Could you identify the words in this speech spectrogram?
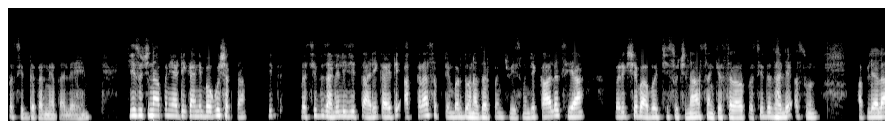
प्रसिद्ध करण्यात आली आहे. ही सूचना आपण या ठिकाणी बघू शकता. ही प्रसिद्ध झालेली जी तारीख आहे ती अकरा सप्टेंबर दोन हजार पंचवीस. म्हणजे कालच या परीक्षेबाबतची सूचना संकेतस्थळावर प्रसिद्ध झाली असून आपल्याला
